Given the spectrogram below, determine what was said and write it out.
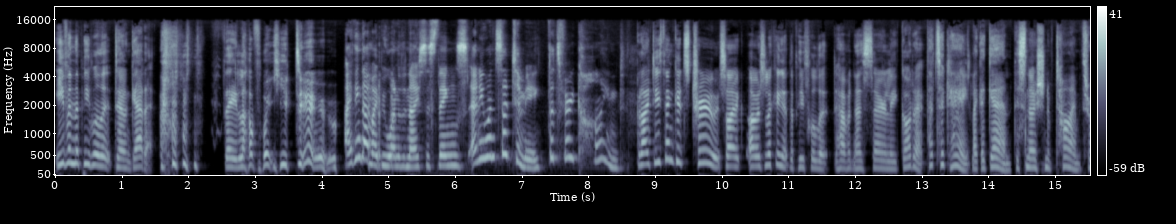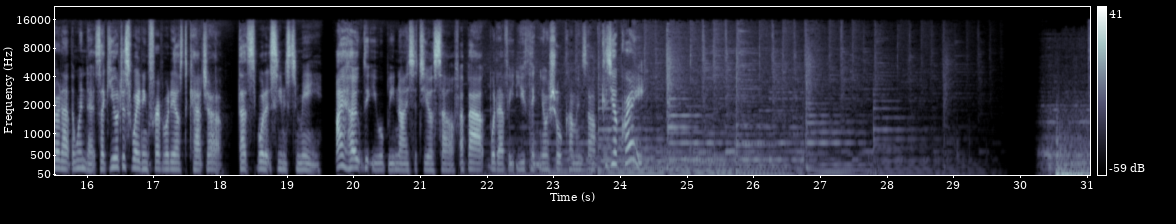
Even the people that don't get it. they love what you do. I think that might be one of the nicest things anyone said to me. That's very kind. But I do think it's true. It's like I was looking at the people that haven't necessarily got it. That's okay. Like again, this notion of time, throw it out the window. It's like you're just waiting for everybody else to catch up. That's what it seems to me. I hope that you will be nicer to yourself about whatever you think your shortcomings are because you're great.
